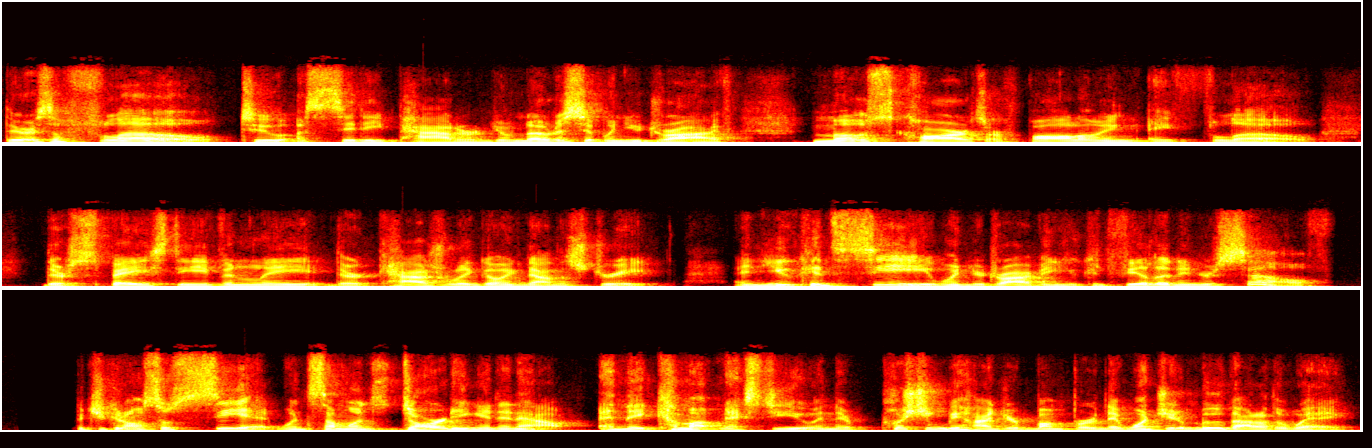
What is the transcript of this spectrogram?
There is a flow to a city pattern. You'll notice it when you drive. Most cars are following a flow. They're spaced evenly, they're casually going down the street. And you can see when you're driving, you can feel it in yourself, but you can also see it when someone's darting in and out and they come up next to you and they're pushing behind your bumper and they want you to move out of the way.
